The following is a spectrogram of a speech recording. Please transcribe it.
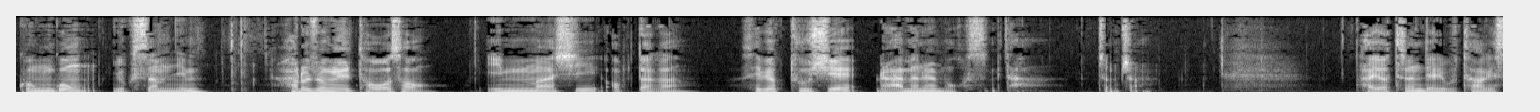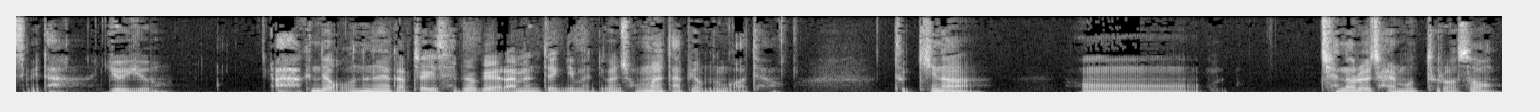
0063님, 하루 종일 더워서 입맛이 없다가 새벽 2시에 라면을 먹었습니다. 점점. 다이어트는 내일부터 하겠습니다. 유유. 아, 근데 어느 날 갑자기 새벽에 라면 땡기면 이건 정말 답이 없는 것 같아요. 특히나 어, 채널을 잘못 들어서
